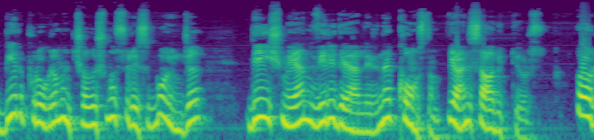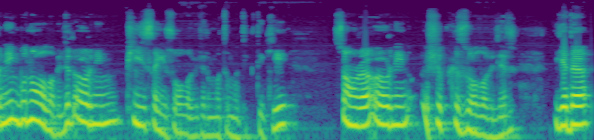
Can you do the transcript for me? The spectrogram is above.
bir programın çalışma süresi boyunca değişmeyen veri değerlerine constant yani sabit diyoruz. Örneğin bu ne olabilir? Örneğin pi sayısı olabilir matematikteki. Sonra örneğin ışık hızı olabilir. Ya da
